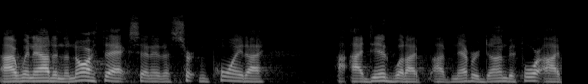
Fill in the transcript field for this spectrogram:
I went out in the narthex, and at a certain point, I, I did what I, have never done before. I,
